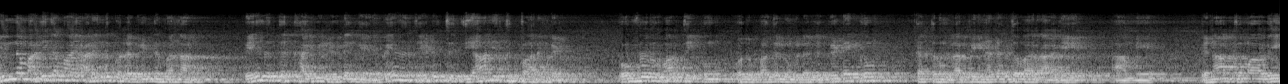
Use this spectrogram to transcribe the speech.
இன்னும் அதிகமாய் அறிந்து கொள்ள வேண்டுமானால் வேதத்தை கையில் எடுங்க வேதத்தை எடுத்து தியானித்து பாருங்கள். ஒவ்வொரு வார்த்தைக்கும் ஒரு பதில் உங்களுக்கு கிடைக்கும். கத்தவங்களை அப்படி நடத்துவாராக. ஆமே என் ஆத்மாவே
